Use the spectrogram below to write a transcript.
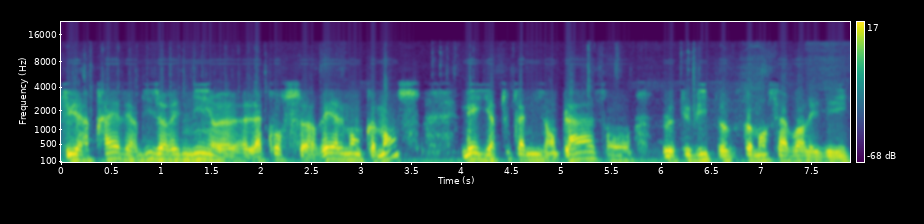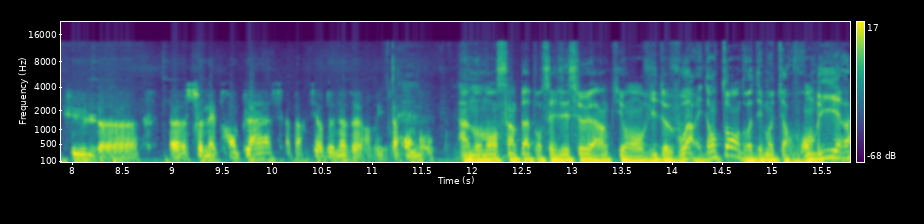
Puis après, vers 10h30, euh, la course réellement commence. Mais il y a toute la mise en place. On- le public peut commencer à voir les véhicules euh, euh, se mettre en place à partir de 9h, oui, en gros. Un moment sympa pour celles et ceux hein, qui ont envie de voir et d'entendre des moteurs vrombir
